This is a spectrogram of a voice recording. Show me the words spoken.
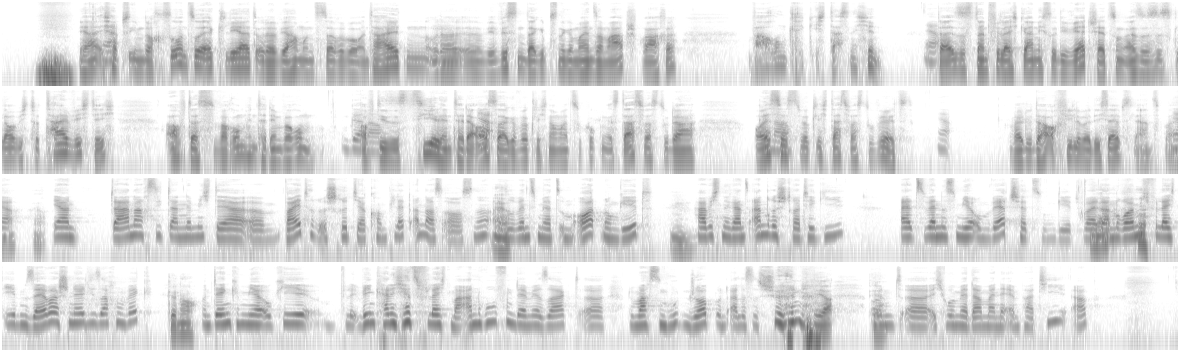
Ja, ich Ja. habe es ihm doch so und so erklärt oder wir haben uns darüber unterhalten oder Mhm. äh, wir wissen, da gibt's eine gemeinsame Absprache. Warum kriege ich das nicht hin? Ja. Da ist es dann vielleicht gar nicht so die Wertschätzung. Also es ist, glaube ich, total wichtig, auf das Warum hinter dem Warum, Genau. auf dieses Ziel hinter der Ja. Aussage wirklich nochmal zu gucken, ist das, was du da äußerst, wirklich das, was du willst? ja. Weil du da auch viel über dich selbst lernst. Bei, Ja. ne? ja. ja, danach sieht dann nämlich der ähm, weitere Schritt ja komplett anders aus. Ne? Also Ja. wenn es mir jetzt um Ordnung geht, Mhm. habe ich eine ganz andere Strategie, als wenn es mir um Wertschätzung geht. Weil Ja. dann räume ich vielleicht eben selber schnell die Sachen weg Genau. und denke mir, okay, wen kann ich jetzt vielleicht mal anrufen, der mir sagt, äh, du machst einen guten Job und alles ist schön. Ja. ja. Und äh, ich hole mir da meine Empathie ab.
